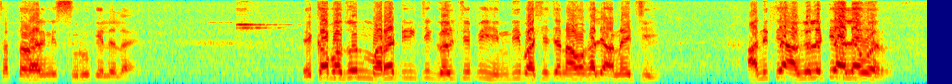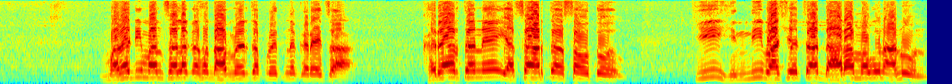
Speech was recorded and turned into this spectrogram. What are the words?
सत्ताधाऱ्यांनी सुरू केलेलं आहे. एका बाजून मराठीची गलचेपी हिंदी भाषेच्या नावाखाली आणायची आणि ते अंगलटी आल्यावर मराठी माणसाला कसा दाबण्याचा प्रयत्न करायचा खऱ्या अर्थाने याचा अर्थ असा होतो की हिंदी भाषेचा दारामागून आणून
